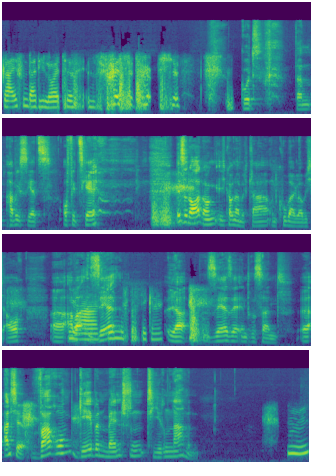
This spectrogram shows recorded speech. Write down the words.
greifen da die Leute ins falsche Töpfchen. Gut, dann habe ich es jetzt offiziell. ist in Ordnung, ich komme damit klar und Kuba glaube ich auch. Äh, aber ja, sehr, ja, sehr, sehr interessant. Äh, Antje, warum geben Menschen Tieren Namen? Hm,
